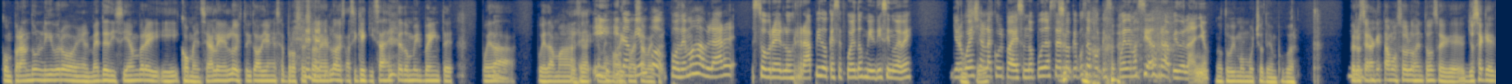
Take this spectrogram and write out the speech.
comprando un libro en el mes de diciembre y, comencé a leerlo y estoy todavía en ese proceso de leerlo, así que quizás este 2020 pueda, pueda más... Eh, y, también podemos hablar sobre lo rápido que se fue el 2019. Yo no voy a echar la culpa a eso, no pude hacer lo que puse porque se fue demasiado rápido el año. No tuvimos mucho tiempo, pero... Pero ¿será que estamos solos entonces? Yo sé que,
